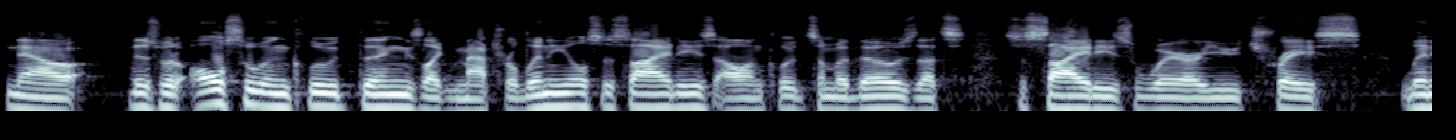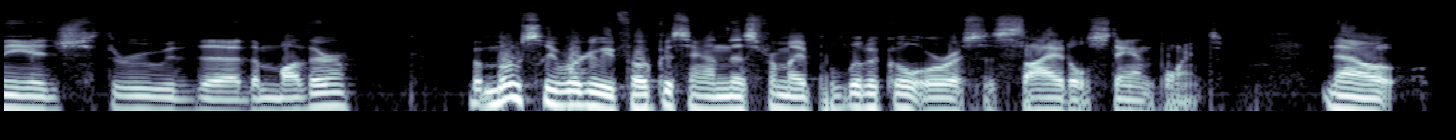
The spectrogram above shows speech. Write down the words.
Now, This would also include things like matrilineal societies. I'll include some of those. That's societies where you trace lineage through the, the mother. But mostly we're going to be focusing on this from a political or a societal standpoint. Now,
